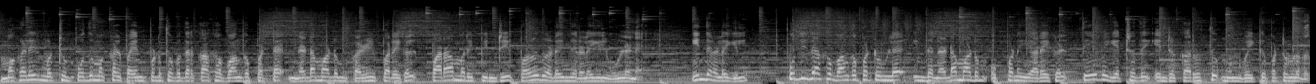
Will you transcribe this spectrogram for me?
மகளிர் மற்றும் பொதுமக்கள் பயன்படுத்துவதற்காக வாங்கப்பட்ட நடமாடும் கழிப்பறைகள் பராமரிப்பின்றி பழுதடைந்த நிலையில் உள்ளன. இந்த நிலையில் புதிதாக வாங்கப்பட்டுள்ள இந்த நடமாடும் ஒப்பனை அறைகள் தேவையற்றது என்ற கருத்து முன்வைக்கப்பட்டுள்ளது.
